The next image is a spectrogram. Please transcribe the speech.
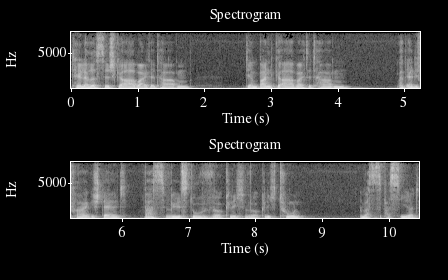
tayloristisch gearbeitet haben, die am Band gearbeitet haben, hat er die Frage gestellt, was willst du wirklich, wirklich tun? Und was ist passiert?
